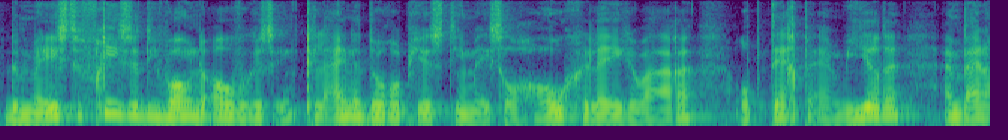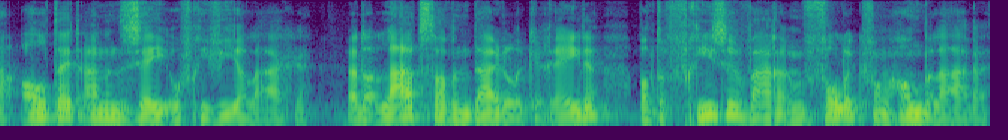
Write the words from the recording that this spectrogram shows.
De meeste Friezen die woonden overigens in kleine dorpjes die meestal hoog gelegen waren, op terpen en wierden en bijna altijd aan een zee of rivier lagen. Nou, dat laatste had een duidelijke reden, want de Friezen waren een volk van handelaren.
